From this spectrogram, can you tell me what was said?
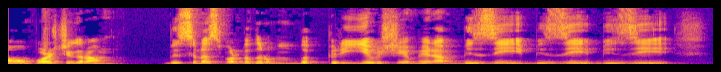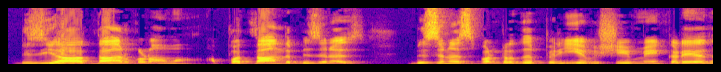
அவன் பழச்சிக்கிறான். பிஸ்னஸ் பண்ணுறது ரொம்ப பெரிய விஷயம். ஏன்னா பிஸி பிஸி பிஸி பிஸியாக தான் இருக்கணும் அவன். அப்போ தான் அந்த பிஸ்னஸ் பிஸ்னஸ் பண்ணுறது பெரிய விஷயமே கிடையாது.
